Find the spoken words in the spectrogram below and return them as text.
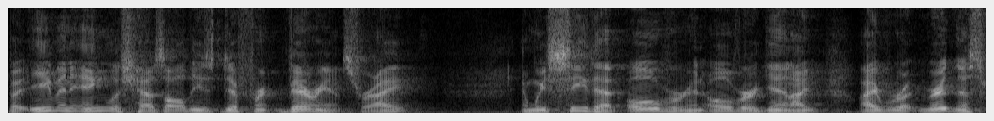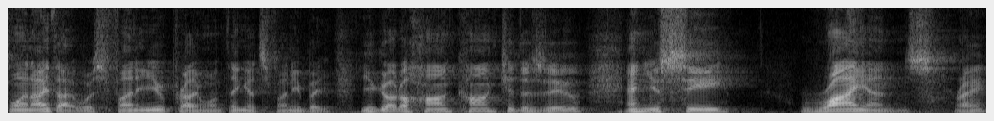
but even English has all these different variants, right? And we see that over and over again. I, I've written this one, I thought it was funny. You probably won't think it's funny, but you go to Hong Kong to the zoo and you see Ryans, right?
